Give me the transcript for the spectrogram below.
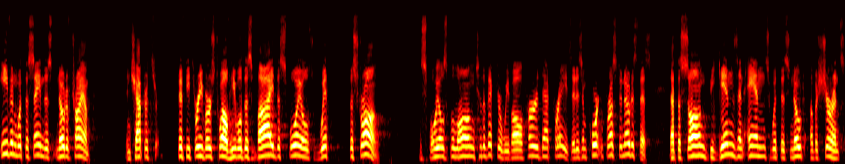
even with the same this note of triumph. In chapter 53, verse 12, he will divide the spoils with the strong. The spoils belong to the victor. We've all heard that phrase. It is important for us to notice this that the song begins and ends with this note of assurance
